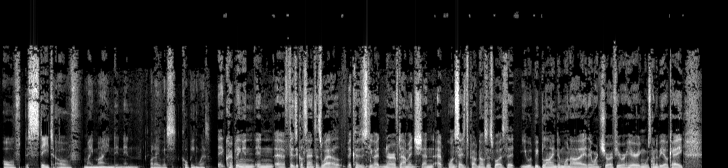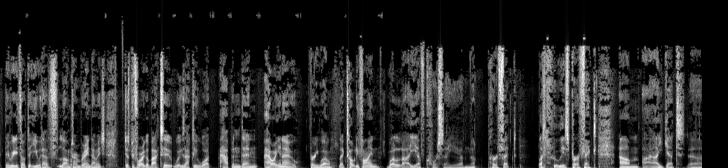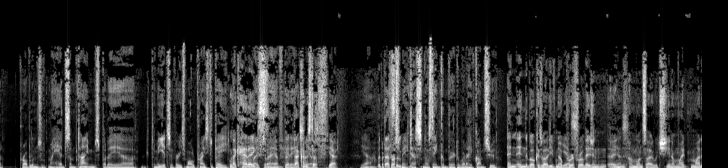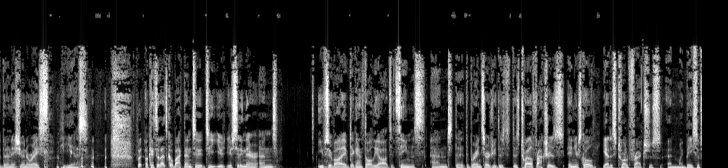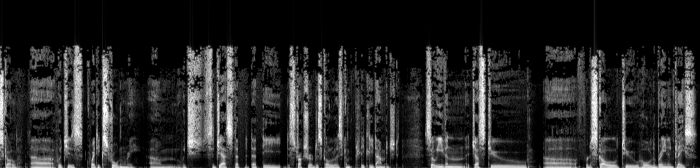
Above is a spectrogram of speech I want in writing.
of the state of my mind in, in what I was coping with. Uh, crippling in in a physical sense as well, because you had nerve damage, and at one stage the prognosis was that you would be blind in one eye. They weren't sure if your hearing was going to be okay. They really thought that you would have long term brain damage. Just before I go back to exactly what happened, then how are you now? Very well. Like totally fine. Well, I, of course, I am not perfect, but who is perfect? Um, I, I get uh, problems with my head sometimes, but I, uh, to me, it's a very small price to pay. Like for the life headaches, that I have headaches, that kind of yes. stuff. Yeah. Yeah, But but, that's trust me, that's nothing compared to what I've gone through. In in the book as well, you've no Yes. peripheral vision in, Yes. on one side, which you know might might have been an issue in a race. yes. But okay, so let's go back then to, to you're, you're sitting there and you've survived against all the odds, it seems. And the, the brain surgery, there's, there's 12 fractures in your skull. Yeah, there's 12 fractures in my base of skull, uh, which is quite extraordinary, um, which suggests that, that the, the structure of the skull is completely damaged. So even just to uh, for the skull to hold the brain in place,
